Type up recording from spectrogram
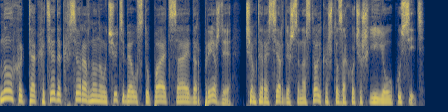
Но хоть так, хоть эдак, все равно научу тебя уступать, Сайдер, прежде, чем ты рассердишься настолько, что захочешь ее укусить».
